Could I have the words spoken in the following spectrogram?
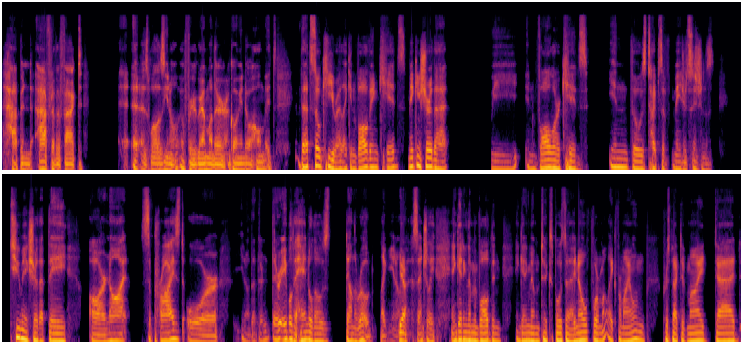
happened after the fact as well as you know for your grandmother going into a home it's that's so key right? Like involving kids making sure that we involve our kids in those types of major decisions to make sure that they are not surprised or you know that they're they're able to handle those down the road like you know yeah. essentially and getting them involved in and getting them to expose that. I know for my, like from my own perspective my dad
